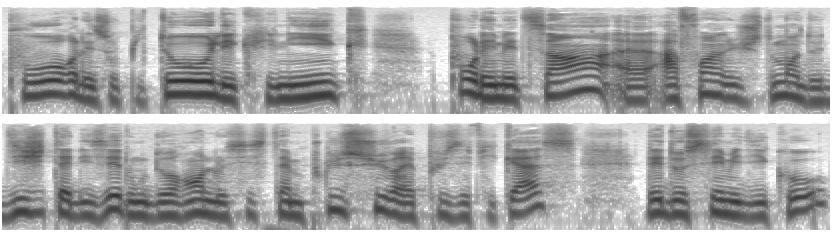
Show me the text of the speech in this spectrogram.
pour les hôpitaux, les cliniques, pour les médecins, euh, afin justement de digitaliser, donc de rendre le système plus sûr et plus efficace, les dossiers médicaux.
